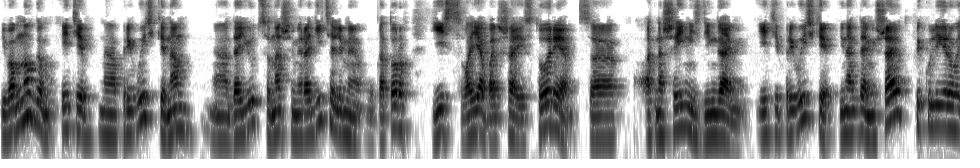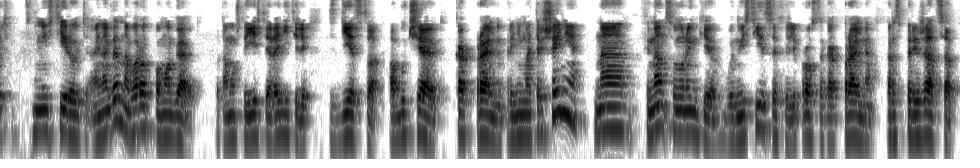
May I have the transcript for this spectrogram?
И во многом эти э, привычки нам даются нашими родителями, у которых есть своя большая история с отношений с деньгами. И эти привычки иногда мешают спекулировать, инвестировать, а иногда наоборот помогают. Потому что если родители с детства обучают, как правильно принимать решения на финансовом рынке, в инвестициях или просто как правильно распоряжаться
